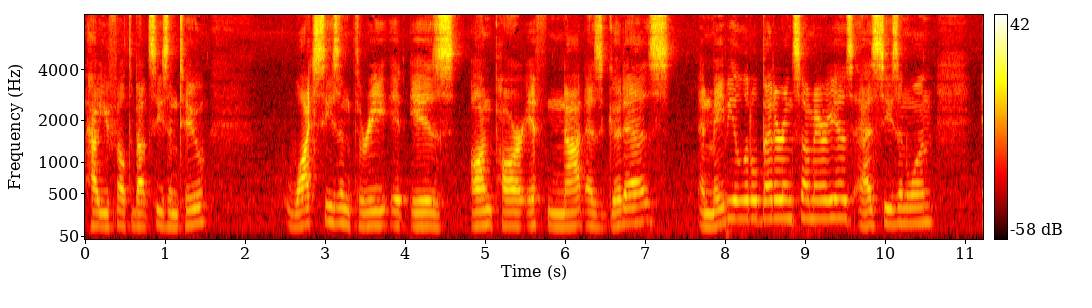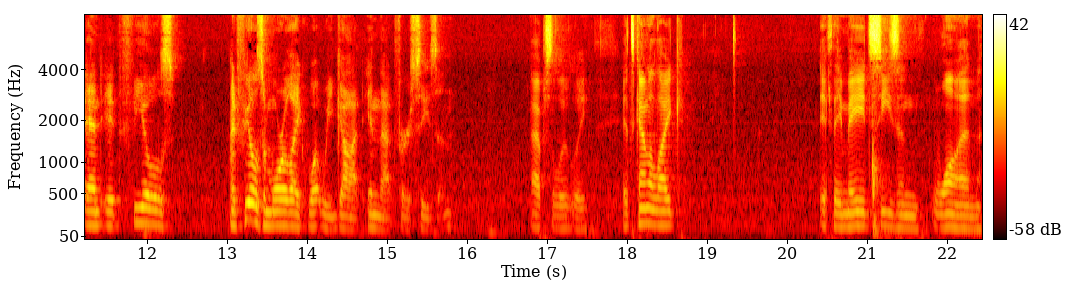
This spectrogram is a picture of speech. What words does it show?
how you felt about season two. Watch season three. It is on par, if not as good as, and maybe a little better in some areas as season one, and it feels it feels more like what we got in that first season. Absolutely. It's kind of like if they made season one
